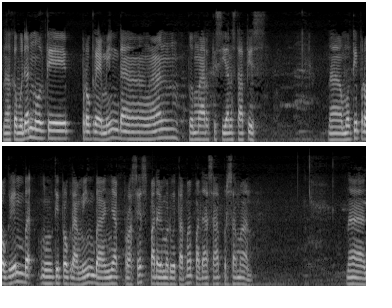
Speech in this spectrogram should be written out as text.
nah kemudian multi programming dengan pemartisian statis nah multi program multi programming banyak proses pada memori utama pada saat bersamaan nah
